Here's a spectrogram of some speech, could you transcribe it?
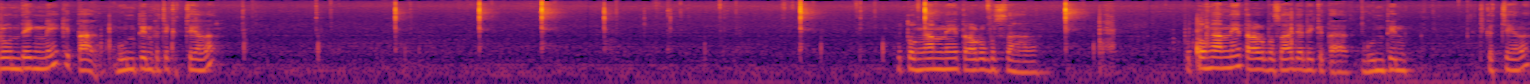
serunding nih kita gunting kecil-kecil. Potongan nih terlalu besar. Potongan nih terlalu besar jadi kita gunting kecil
